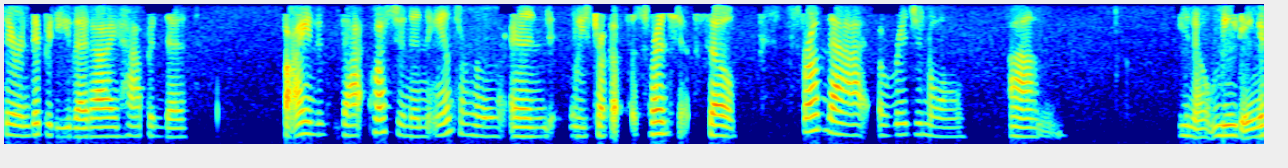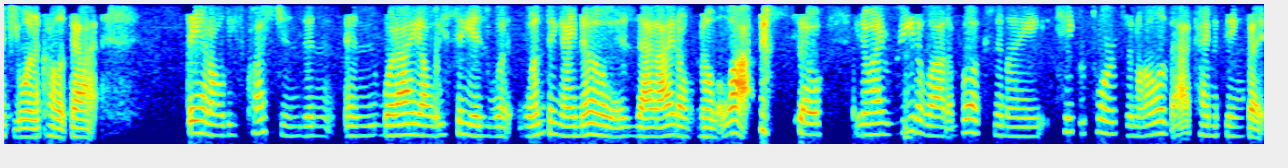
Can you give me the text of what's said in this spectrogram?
serendipity that I happened to find that question and answer her, and we struck up this friendship. So from that original um you know meeting if you want to call it that they had all these questions and and what I always say is what one thing I know is that I don't know a lot. so, you know, I read a lot of books and I take reports and all of that kind of thing, but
